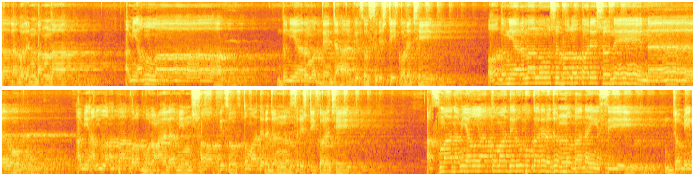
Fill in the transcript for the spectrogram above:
তালা বলেন, বান্দা, আমি আল্লাহ দুনিয়ার মধ্যে যাহা কিছু সৃষ্টি করেছি, ও দুনিয়ার মানুষ ভালো করে শুনে আমি আল্লাহ পাক রব্বুল আলামিন সব কিছু তোমাদের জন্য সৃষ্টি করেছি। আসমান আমি আল্লাহ তোমাদের উপকারের জন্য বানাইছি। জমিন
